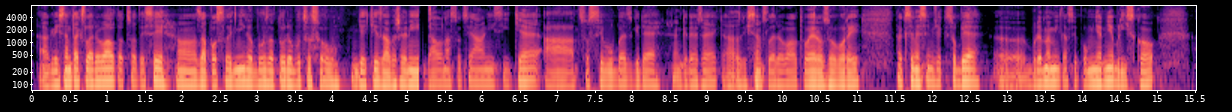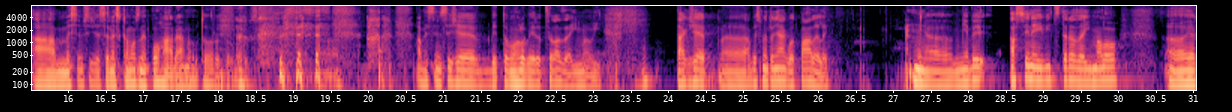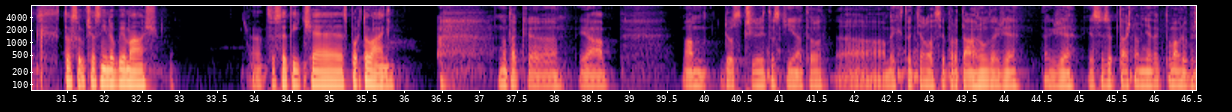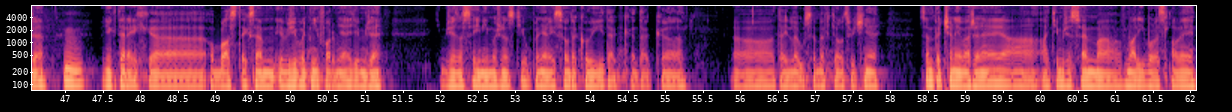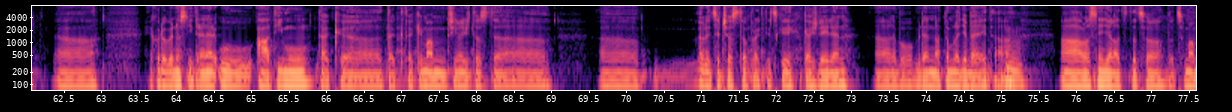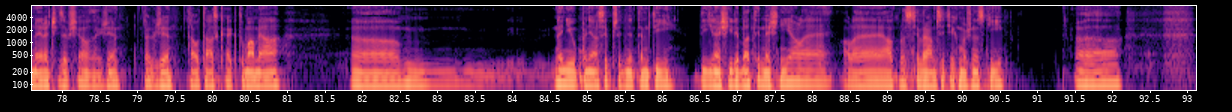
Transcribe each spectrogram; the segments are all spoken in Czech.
A když jsem tak sledoval to, co ty si za poslední dobu, za tu dobu, co jsou děti zavřený, dal na sociální sítě a co si vůbec kde, kde řek a když jsem sledoval tvoje rozhovory, tak si myslím, že k sobě e, budeme mít asi poměrně blízko a myslím si, že se dneska moc nepohádáme u toho rozhovoru. a, myslím si, že by to mohlo být docela zajímavý. Takže, e, aby jsme to nějak odpálili. Mě by asi nejvíc teda zajímalo, eh, jak to v současné době máš, eh, co se týče sportování. No tak eh, já mám dost příležitostí na to, abych to tělo si protáhnul, takže, takže jestli se ptáš na mě, tak to mám dobře. Hmm. V některých oblastech jsem i v životní formě, tím, že, tím, že zase jiné možnosti úplně nejsou takový, tak, tak tadyhle u sebe v tělocvičně jsem pečený, vařený a, a tím, že jsem v Mladý Boleslavi a, jako dovednostní trenér u A týmu, tak, tak taky mám příležitost a, a, velice často, prakticky každý den a, nebo den na tom ledě být a, hmm. a vlastně dělat to co, to, co mám nejradši ze všeho. Takže, takže ta otázka, jak to mám já, Uh, není úplně asi předmětem té té naší debaty dnešní, ale, ale já prostě v rámci těch možností uh,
